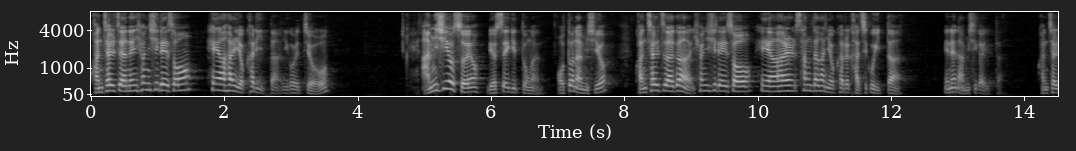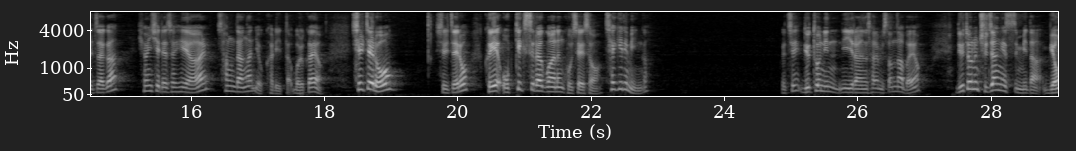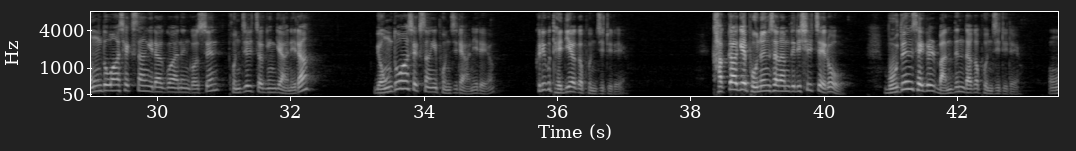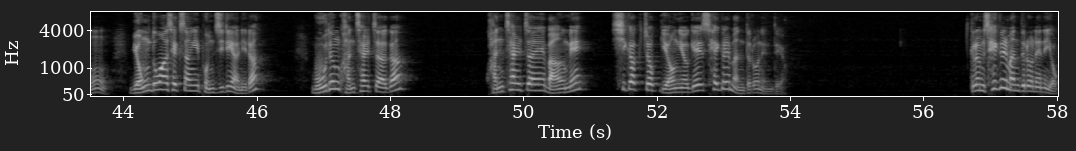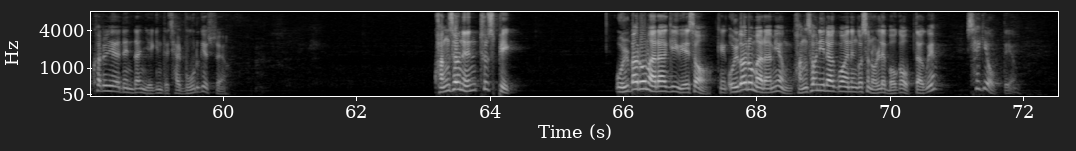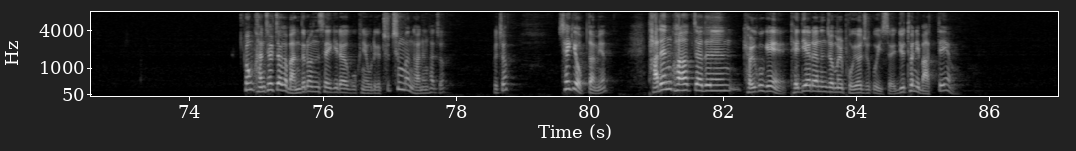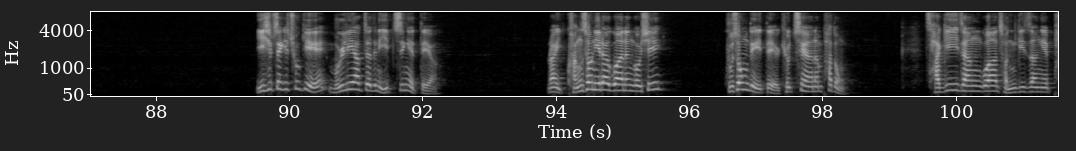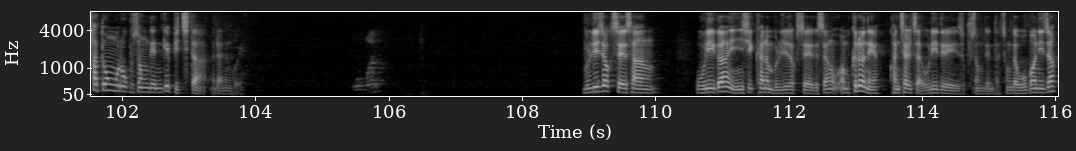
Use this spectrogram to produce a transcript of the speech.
관찰자는 현실에서 해야 할 역할이 있다. 이거였죠. 암시였어요. 몇 세기 동안. 어떤 암시요? 관찰자가 현실에서 해야 할 상당한 역할을 가지고 있다. 에는 암시가 있다. 관찰자가 현실에서 해야 할 상당한 역할이 있다. 뭘까요? 실제로 실제로 그의 옵틱스라고 하는 곳에서 책 이름인가? 그렇지? 뉴턴이라는 사람이 썼나 봐요. 뉴턴은 주장했습니다. 명도와 색상이라고 하는 것은 본질적인 게 아니라 명도와 색상이 본질이 아니래요. 그리고 데디아가 본질이래요. 각각의 보는 사람들이 실제로 모든 색을 만든다가 본질이래요. 오, 명도와 색상이 본질이 아니라 모든 관찰자가 관찰자의 마음에 시각적 영역의 색을 만들어낸대요. 그럼 색을 만들어내는 역할을 해야 된다는 얘기인데 잘 모르겠어요. 광선은 투스픽. 올바로 말하기 위해서, 올바로 말하면 광선이라고 하는 것은 원래 뭐가 없다고요? 색이 없대요. 그럼 관찰자가 만들어낸 색이라고 그냥 우리가 추측만 가능하죠. 그렇죠? 색이 없다면 다른 과학자들은 결국에 데디아라는 점을 보여주고 있어요. 뉴턴이 맞대요. 20세기 초기에 물리학자들이 입증했대요. right. 광선이라고 하는 것이 구성되어 있대요. 교체하는 파동. 자기장과 전기장의 파동으로 구성된 게 빛이다라는 거예요. 5번 물리적 세상, 우리가 인식하는 물리적 세상, 어, 그러네요. 관찰자, 우리들에 의해서 구성된다. 정답 5번이죠?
